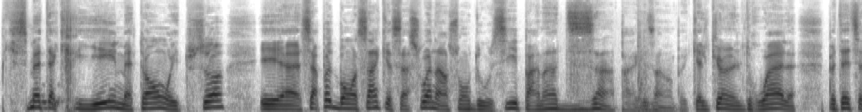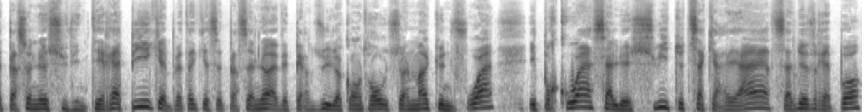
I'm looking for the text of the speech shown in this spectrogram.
puis qu'ils se mettent à crier, mettons, et tout ça. Et euh, ça n'a pas de bon sens que ça soit dans son dossier pendant dix ans, par exemple. Quelqu'un a le droit, peut-être cette personne-là a suivi une thérapie, peut-être que cette personne-là avait perdu le contrôle seulement qu'une fois. Et pourquoi ça le suit toute sa carrière? Ça devrait pas.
